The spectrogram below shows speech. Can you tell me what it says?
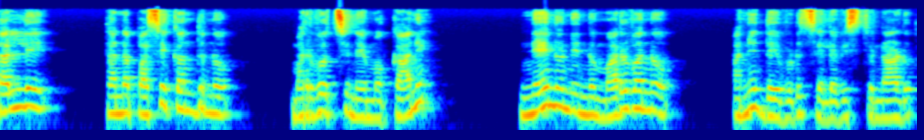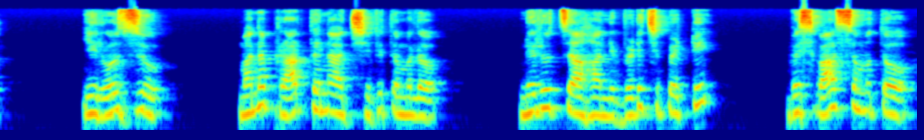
తల్లి తన పసికందును మరవచ్చునేమో కాని నేను నిన్ను మరవను అని దేవుడు సెలవిస్తున్నాడు. ఈరోజు మన ప్రార్థనా జీవితంలో నిరుత్సాహాన్ని విడిచిపెట్టి విశ్వాసముతో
